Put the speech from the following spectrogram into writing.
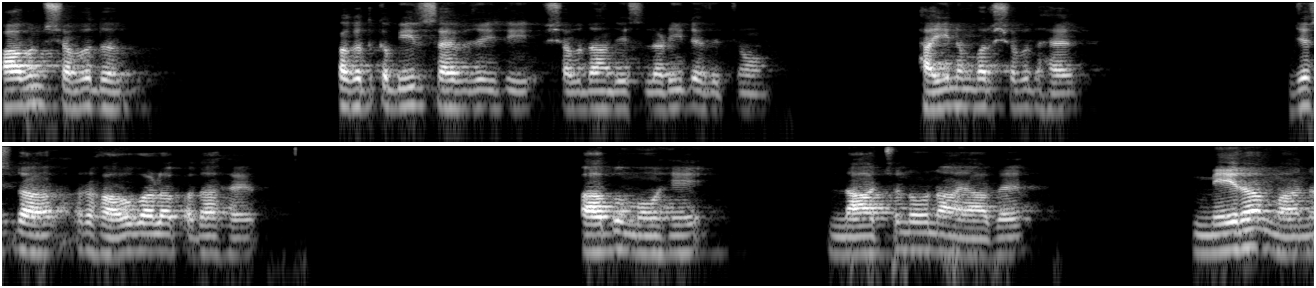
ਪਾਵਨ ਸ਼ਬਦ ਭਗਤ ਕਬੀਰ ਸਾਹਿਬ ਜੀ ਦੀ ਸ਼ਬਦਾਂ ਦੀ ਇਸ ਲੜੀ ਦੇ ਵਿੱਚੋਂ 28 ਨੰਬਰ ਸ਼ਬਦ ਹੈ, ਜਿਸ ਦਾ ਰਹਾਉ ਵਾਲਾ ਪਦਾ ਹੈ, ਅਬ ਮੋਹੇ ਨਾਚਨੋ ਨਾ ਆਵੇ, ਮੇਰਾ ਮਨ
